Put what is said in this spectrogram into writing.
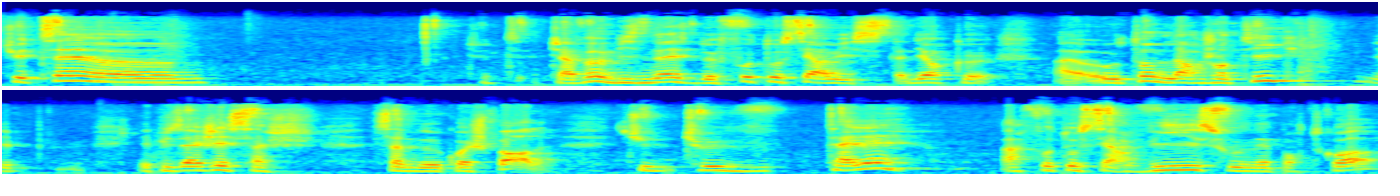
tu étais. Euh, tu avais un business de photoservice, c'est-à-dire que euh, au temps de l'argentique, les, plus âgés savent, de quoi je parle, tu, allais à photoservice ou n'importe quoi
